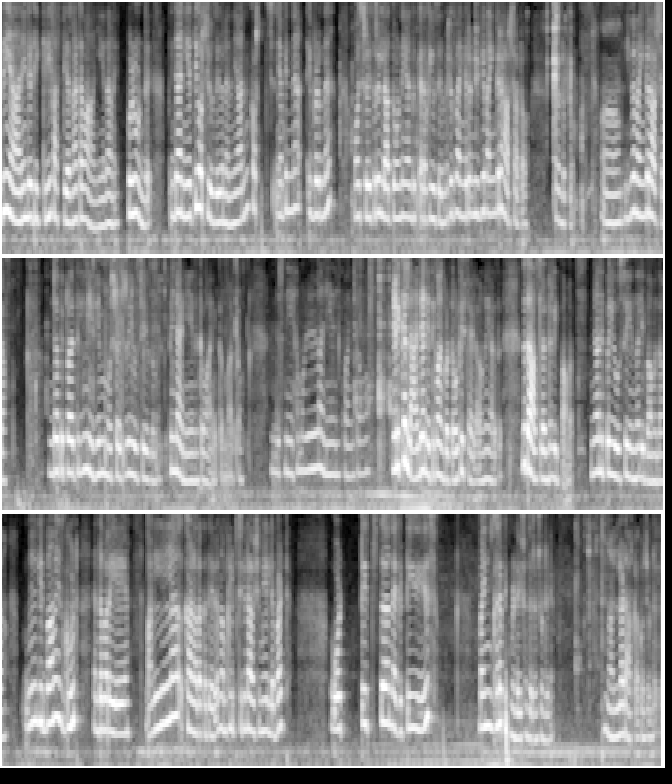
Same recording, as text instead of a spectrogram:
ഇത് ഞാൻ എന്റെ ഡിഗ്രി ഫസ്റ്റ് ഇയറിനായിട്ട് വാങ്ങിയതാണ്. ഇപ്പോഴും ഉണ്ട്. എന്റെ അനിയത്തി കുറച്ച് യൂസ് ചെയ്തിട്ടുണ്ട്. ഞാൻ കുറച്ച് ഞാൻ പിന്നെ ഇവിടുന്ന് മോയ്സ്ചറൈസർ ഇല്ലാത്തതുകൊണ്ട് ഞാൻ ഇടയ്ക്ക് യൂസ് ചെയ്തു പക്ഷേ ഭയങ്കര എനിക്ക് ഭയങ്കര ഹാർഷാട്ടോ കണ്ടിട്ട് ഇത് ഭയങ്കര ഹാർഷാ എന്റെ അഭിപ്രായത്തിൽ നിവിൻ മോയ്സ്ചറൈസർ യൂസ് ചെയ്തു? പിന്നെ അനിയൻ എനിക്ക് വാങ്ങി തന്നു കേട്ടോ. എന്റെ സ്നേഹമുള്ള അനിയൻ എനിക്ക് വാങ്ങി തന്നു എനിക്കല്ല എന്റെ അനിയത്തി വാങ്ങിക്കോട്ടോ. അവർക്ക് ഇഷ്ടമല്ല. ഞാൻ ഇത് ഡാസ്ലറിന്റെ ലിപ്പാണ് ഞാനിപ്പോൾ യൂസ് ചെയ്യുന്ന ലിപ്പാണ് ഇതാ. ലിപ്പാണ് ഈസ് ഗുഡ് എന്താ പറയുക നല്ല കളറൊക്കെ തരും. നമുക്ക് ഇടിച്ചിട്ട് ആവശ്യമേ ഇല്ല but it's the negative is ഭയങ്കര പിഗ്മെന്റേഷൻ തരും ചുണ്ടിന് നല്ല ഡാർക്ക് ചുണ്ട്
